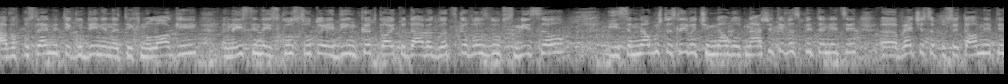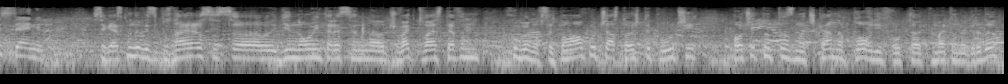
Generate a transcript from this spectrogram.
а в последните години на технологии, наистина изкуството е един кът, който дава глътска въздух, смисъл и съм много щастлива, че много от нашите възпитаници е, вече са по световните сцени. Сега искам да ви запозная с един много интересен човек. Това е Стефан Хубенов. След по-малко час той ще получи почетната значка на Пловдив от кмета на града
